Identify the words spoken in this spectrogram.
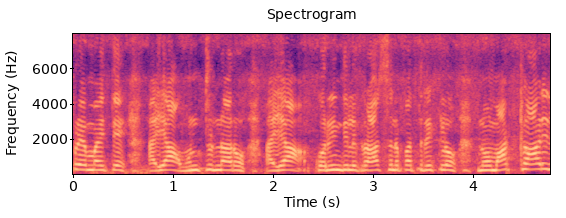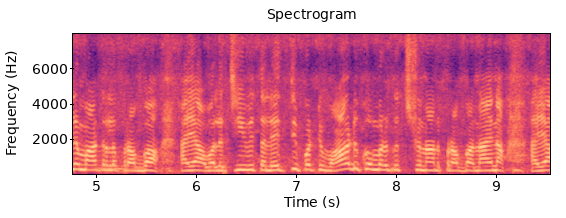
ప్రేమ అయితే అయా ఉంటున్నారో అయా కొరిందులకు రాసిన పత్రికలో నువ్వు మాట్లాడిన మాటలు ప్రభా అయా వాళ్ళ జీవితాలు ఎత్తిపట్టి వాడుకోమరుగుచున్నాను ప్రభా నాయన. అయా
